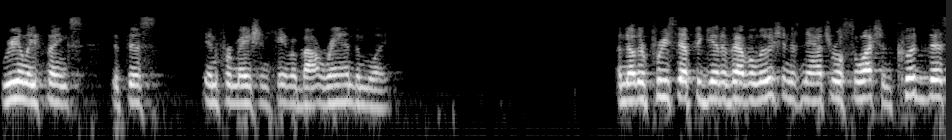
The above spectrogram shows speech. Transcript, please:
really thinks that this information came about randomly. Another precept again of evolution is natural selection. Could this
